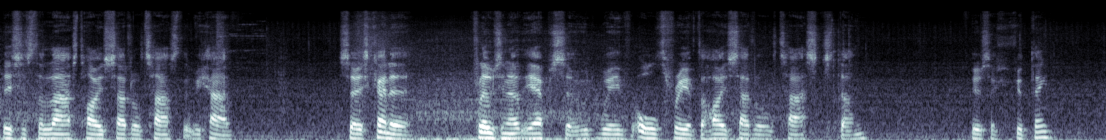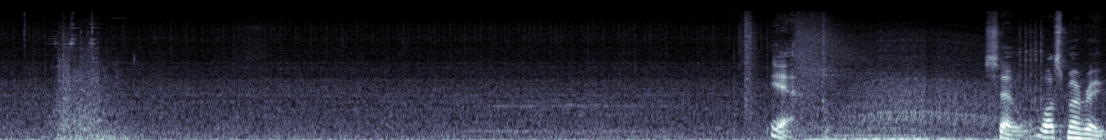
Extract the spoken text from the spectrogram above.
this is the last high saddle task that we have. So it's kind of closing out the episode with all three of the high saddle tasks done. Feels like a good thing. Yeah. So, what's my route?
